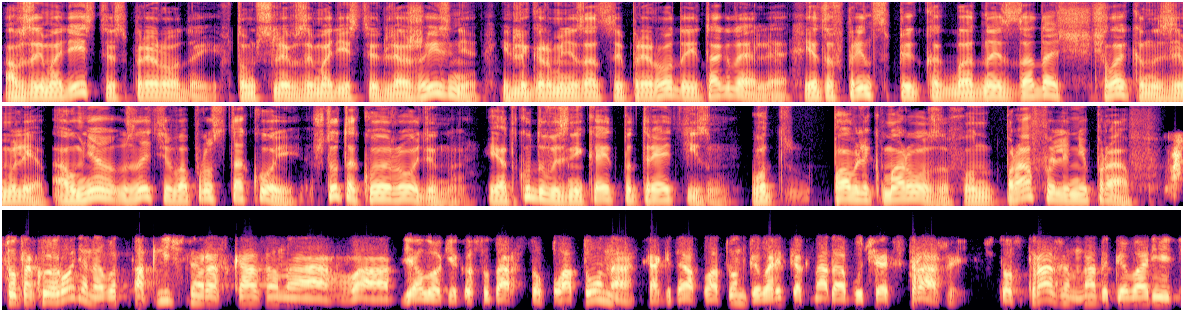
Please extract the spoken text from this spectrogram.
а взаимодействие с природой, в том числе взаимодействие для жизни и для гармонизации природы и так далее. И это, в принципе, как бы одна из задач человека на Земле. А у меня, знаете, вопрос такой. Что такое Родина? И откуда возникает патриотизм? Вот Павлик Морозов, он прав или не прав? Что такое Родина? Вот отлично рассказано в диалоге государства Платона, когда Платон говорит, как надо обучать стражей. Что стражам надо говорить,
